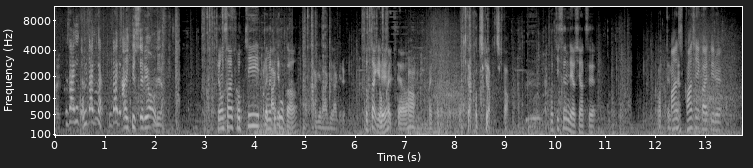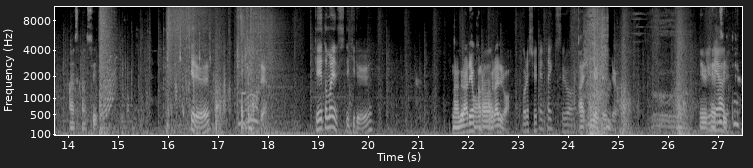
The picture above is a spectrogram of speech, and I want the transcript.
回復。ふざけふざけふざけ回復してるよ俺らぴょんさん、こっち止めてこうか。あげるあげるあげるそっちあげる？どっか行ったよ。うん。来たこっち来たこっち来た。こっち住んでよ、始発。待ってね。監視、監視に変えてる。ナイス完成。つける？待って待って。ゲート前でできる？殴られようかな殴られるわ。俺終点待機するわ。あいいよいいよいいよ。幽閉ついて。る。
